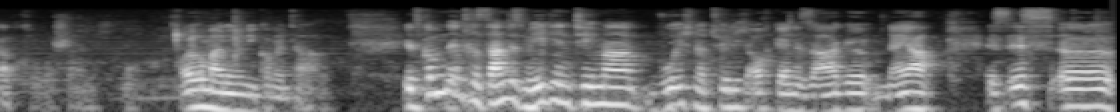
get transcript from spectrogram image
Gab es so wahrscheinlich. Ja. Eure Meinung in die Kommentare. Jetzt kommt ein interessantes Medienthema, wo ich natürlich auch gerne sage, naja, es ist äh,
